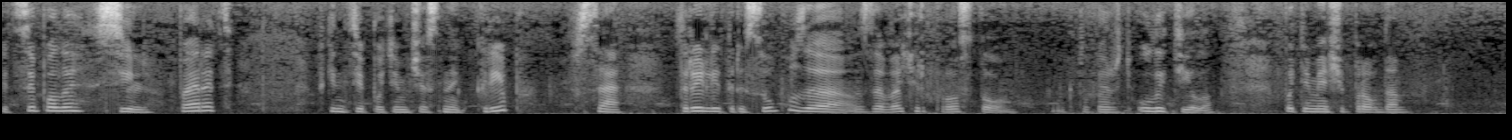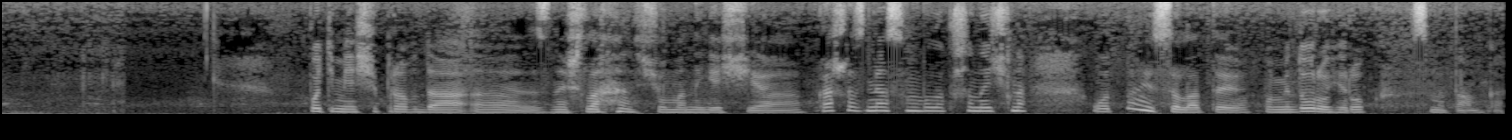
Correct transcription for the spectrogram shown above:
підсипали, сіль, перець. В кінці потім чесник, кріп, все. Три літри супу за, за вечір просто, як то кажуть, улетіло. Потім я ще, правда, потім я ще, правда, е, знайшла, що в мене є ще каша з м'ясом була пшенична. От, ну і салати, помідор, огірок, сметанка.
